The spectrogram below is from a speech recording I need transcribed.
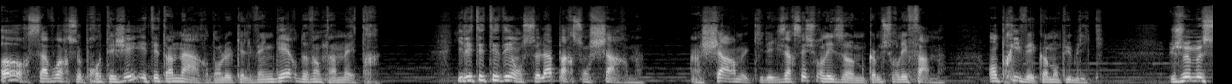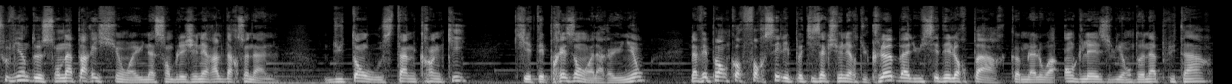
Or, savoir se protéger était un art dans lequel Wenger devint un maître. Il était aidé en cela par son charme, un charme qu'il exerçait sur les hommes comme sur les femmes, en privé comme en public. Je me souviens de son apparition à une assemblée générale d'Arsenal, du temps où Stan Kroenke, qui était présent à la réunion, n'avait pas encore forcé les petits actionnaires du club à lui céder leur part, comme la loi anglaise lui en donna plus tard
